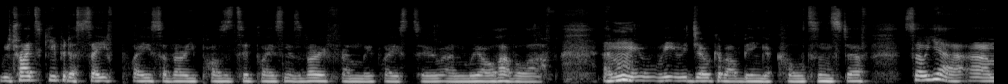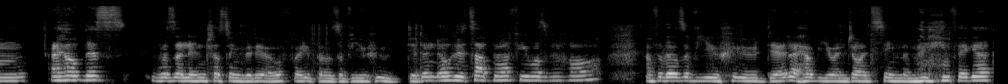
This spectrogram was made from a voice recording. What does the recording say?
we try to keep it a safe place a very positive place and it's a very friendly place too and we all have a laugh. And we, we, we joke about being a cult and stuff. So yeah um i hope this was an interesting video for those of you who didn't know who Tab Murphy was before. And for those of you who did, I hope you enjoyed seeing the minifigure.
